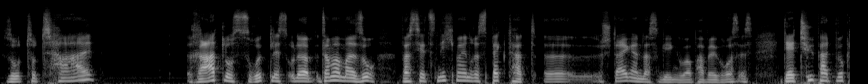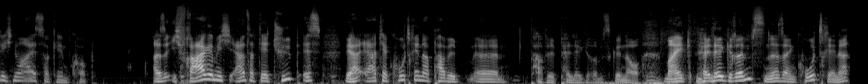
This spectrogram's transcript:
so total ratlos zurücklässt oder sagen wir mal so, was jetzt nicht meinen Respekt hat äh, steigern lassen gegenüber Pavel Groß ist, der Typ hat wirklich nur Eishockey im Kopf. Also ich frage mich ernsthaft, der Typ ist, er hat ja Co-Trainer Pavel, äh, Pavel Pellegrims, genau, Mike Pellegrims, ne, sein Co-Trainer,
